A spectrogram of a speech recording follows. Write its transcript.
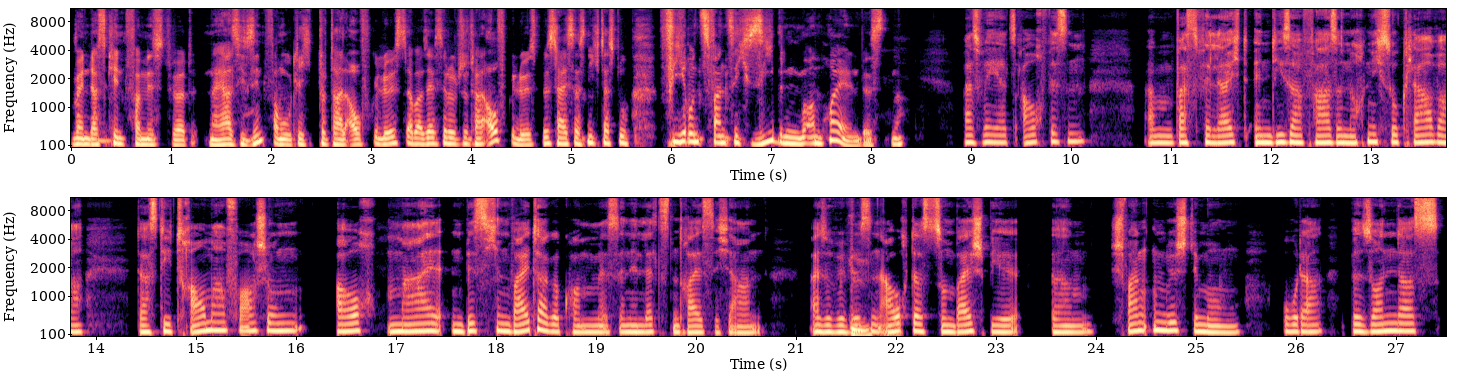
wenn das Kind vermisst wird? Naja, sie sind vermutlich total aufgelöst, aber selbst wenn du total aufgelöst bist, heißt das nicht, dass du 24-7 nur am Heulen bist. Ne? Was wir jetzt auch wissen, ähm, was vielleicht in dieser Phase noch nicht so klar war, dass die Traumaforschung auch mal ein bisschen weitergekommen ist in den letzten 30 Jahren. Also wir Mhm. wissen auch, dass zum Beispiel ähm, schwankende Stimmung oder besonders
